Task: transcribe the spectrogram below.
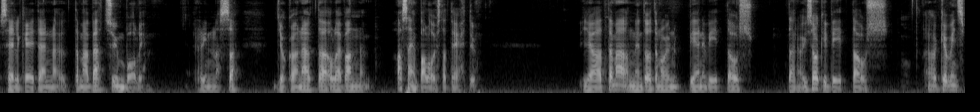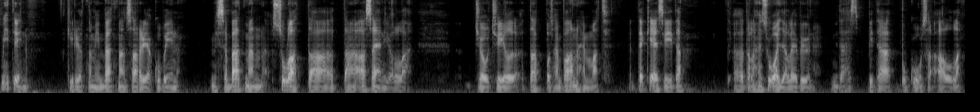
selkeiten tämä Bat-symboli rinnassa, joka näyttää olevan aseenpaloista tehty. Ja tämä on niin tuota noin pieni viittaus, tai no isokin viittaus äh, Kevin Smithin kirjoittamiin Batman-sarjakuviin, missä Batman sulattaa tämän aseen, jolla Joe Chill tappoi sen vanhemmat, tekee siitä äh, tällaisen suojalevyyn, mitä hän pitää pukuunsa alla.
